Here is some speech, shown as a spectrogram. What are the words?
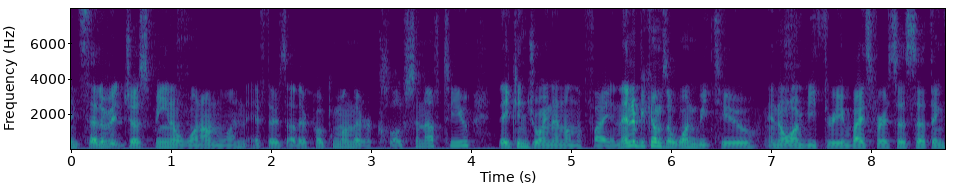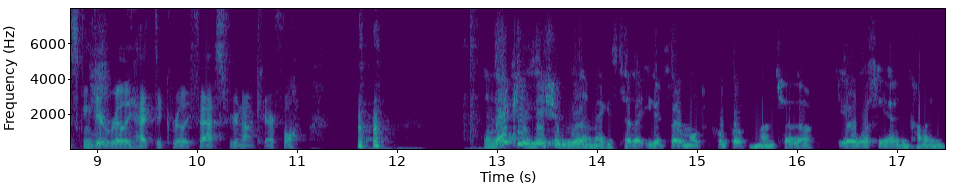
Instead of it just being a one-on-one, if there's other Pokemon that are close enough to you, they can join in on the fight, and then it becomes a one v two and a one v three, and vice versa. So things can get really hectic really fast if you're not careful. in that case, they should really make it so that you could throw multiple Pokemon to deal with the incoming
